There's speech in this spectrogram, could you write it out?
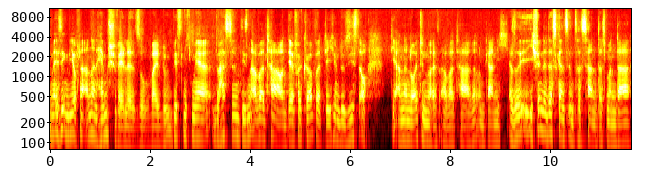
man ist irgendwie auf einer anderen Hemmschwelle so, weil du bist nicht mehr, du hast diesen Avatar und der verkörpert dich und du siehst auch die anderen Leute nur als Avatare und gar nicht. Also ich finde das ganz interessant, dass man da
